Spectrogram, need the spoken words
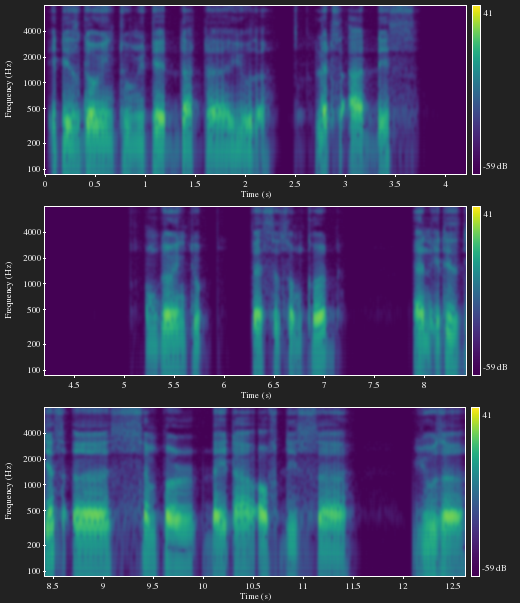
it is going to mutate that uh, user. Let's add this. I'm going to paste some code and it is just a simple data of this uh, user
